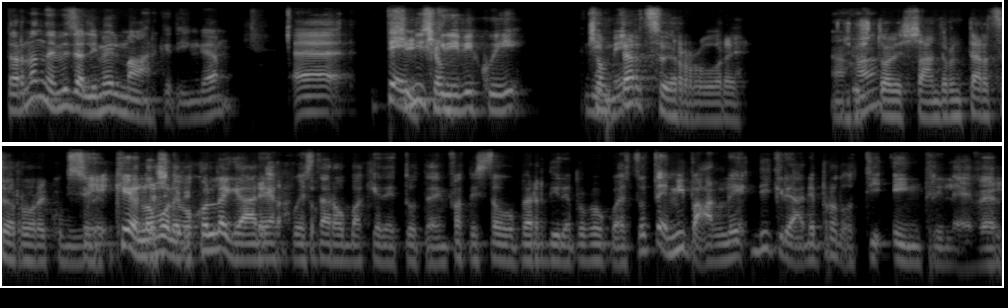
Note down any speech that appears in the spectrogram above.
Tornando invece all'email marketing, eh, te sì, mi scrivi un, qui... C'è un terzo errore, uh-huh. giusto Alessandro? Un terzo errore comune. Sì, che io lo volevo collegare esatto. a questa roba che hai detto te, infatti stavo per dire proprio questo. Te mi parli di creare prodotti entry level.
